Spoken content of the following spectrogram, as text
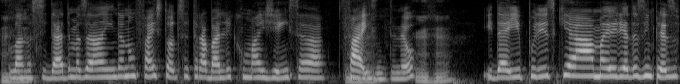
Uhum. lá na cidade, mas ela ainda não faz todo esse trabalho que uma agência faz, entendeu? Uhum. E daí, por isso que a maioria das empresas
